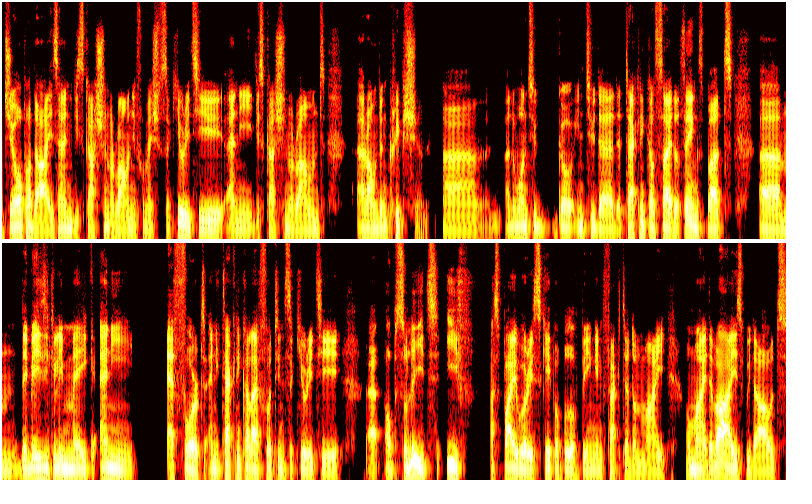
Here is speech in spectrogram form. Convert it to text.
jeopardize any discussion around information security, any discussion around around encryption. Uh, I don't want to go into the the technical side of things, but um, they basically make any effort, any technical effort in security uh, obsolete if a spyware is capable of being infected on my on my device without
